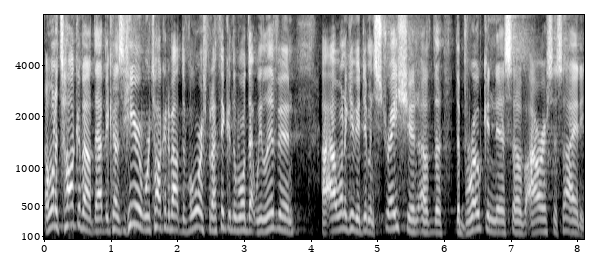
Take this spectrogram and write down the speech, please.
I want to talk about that because here we're talking about divorce, but I think in the world that we live in, I, want to give you a demonstration of the, the brokenness of our society.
